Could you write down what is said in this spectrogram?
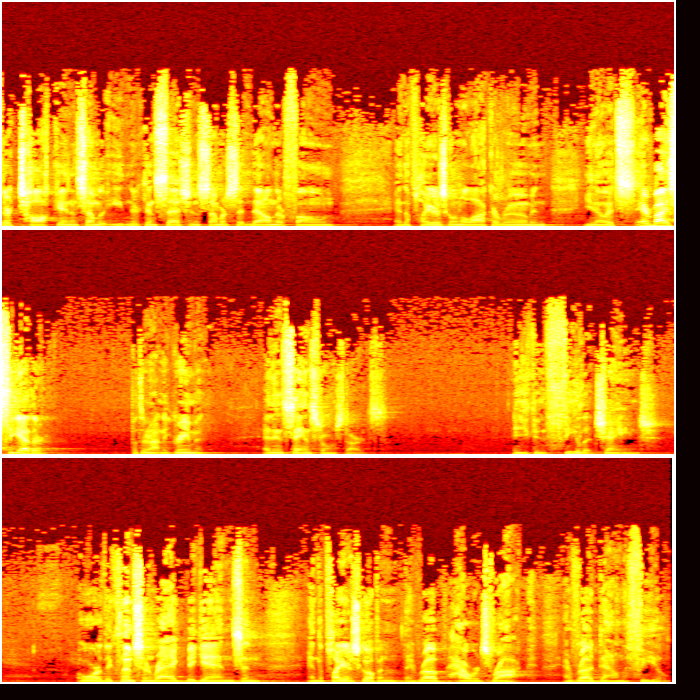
they're talking, and some are eating their concessions, some are sitting down on their phone. And the players go in the locker room, and, you know, it's everybody's together, but they're not in agreement. And then sandstorm starts. And you can feel it change. Or the Clemson rag begins, and, and the players go up and they rub Howard's Rock and rub down the field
